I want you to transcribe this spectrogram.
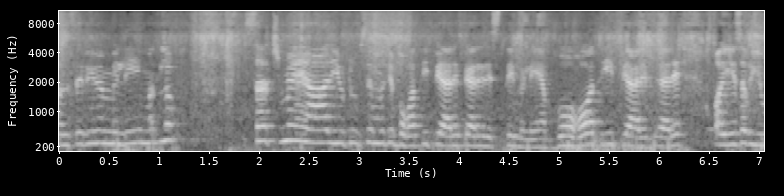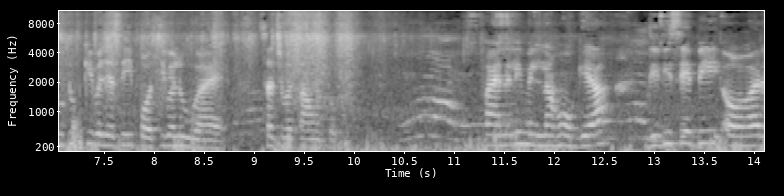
उनसे भी मैं मिली मतलब सच में यार यूट्यूब से मुझे बहुत ही प्यारे प्यारे रिश्ते मिले हैं, बहुत ही प्यारे प्यारे, और ये सब यूट्यूब की वजह से ही पॉसिबल हुआ है, सच बताऊँ तो। फाइनली मिलना हो गया, दीदी से भी और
